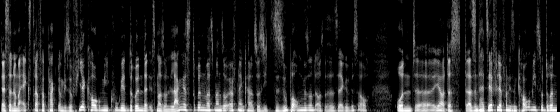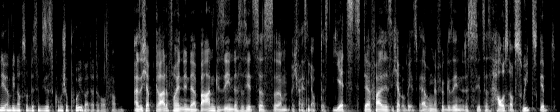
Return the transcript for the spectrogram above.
da ist dann nochmal extra verpackt, irgendwie so vier Kaugummikugeln drin, dann ist mal so ein langes drin, was man so öffnen kann. Und so sieht super ungesund aus, das ist sehr gewiss auch. Und äh, ja, das, da sind halt sehr viele von diesen Kaugummis so drin, die irgendwie noch so ein bisschen dieses komische Pulver da drauf haben. Also ich habe gerade vorhin in der Bahn gesehen, dass es jetzt das, ähm, ich weiß nicht, ob das jetzt der Fall ist, ich habe aber jetzt Werbung dafür gesehen, dass es jetzt das House of Sweets gibt,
